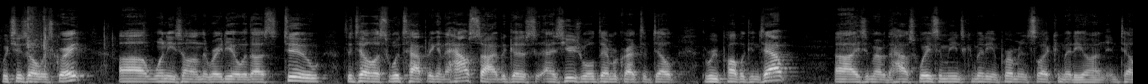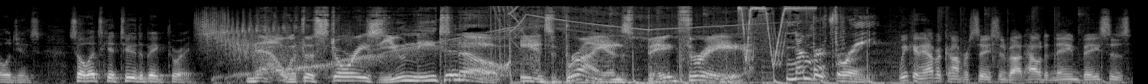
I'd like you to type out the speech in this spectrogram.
which is always great uh, when he's on the radio with us, too, to tell us what's happening in the House side, because as usual, Democrats have dealt the Republicans out. Uh, he's a member of the House Ways and Means Committee and Permanent Select Committee on Intelligence. So let's get to the big three. Now, with the stories you need to know, it's Brian's Big Three. Number three. We can have a conversation about how to name bases.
